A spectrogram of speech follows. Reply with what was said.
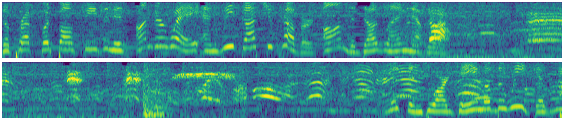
The prep football season is underway, and we've got you covered on the Doug Lang Network. Listen to our game of the week as we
